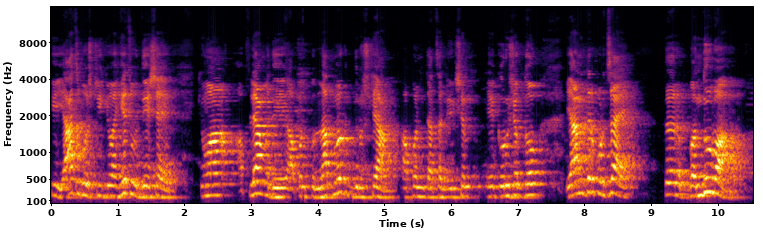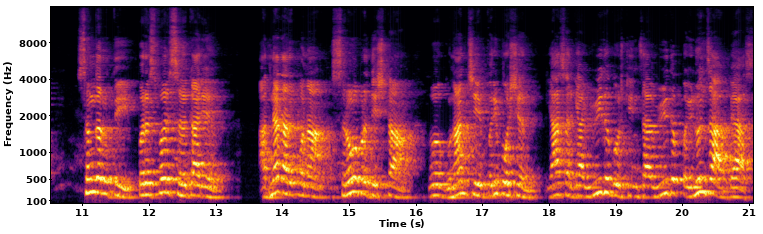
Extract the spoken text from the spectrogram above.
हे याच गोष्टी किंवा हेच उद्देश आहे किंवा आपल्यामध्ये आपण तुलनात्मक दृष्ट्या आपण त्याचं निरीक्षण हे करू शकतो. यानंतर पुढचं आहे तर बंधुबा संघवृत्ती परस्पर सहकार्य आज्ञाधारकपणा सर्वप्रतिष्ठा व गुणांचे परिपोषण यासारख्या विविध गोष्टींचा विविध पैलूंचा अभ्यास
